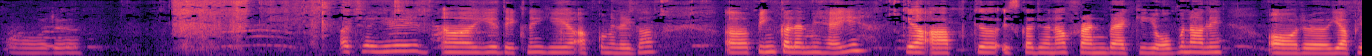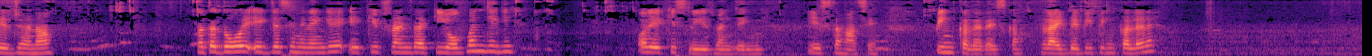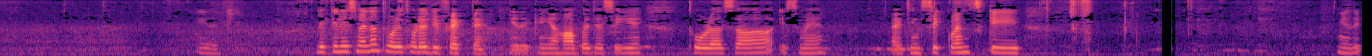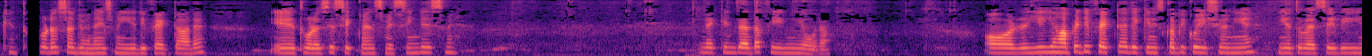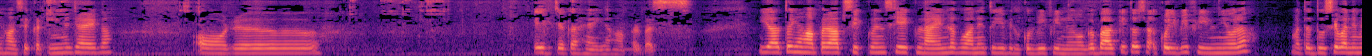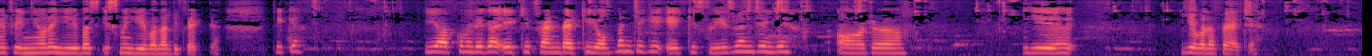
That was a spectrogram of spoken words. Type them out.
और अच्छा ये आ, ये देख लें ये आपको मिलेगा पिंक कलर में है ये। क्या आप इसका जो है ना फ्रंट बैक की योग बना लें और, या फिर जो है ना मतलब दो एक जैसे मिलेंगे, एक की फ्रंट बैक की योग बन जाएगी और एक की स्लीव बन जाएगी। इस तरह से पिंक कलर है इसका। लाइट बेबी पिंक कलर है। ये देखिए। लेकिन इसमें ना थोड़े थोड़े डिफेक्ट हैं। ये देखिए, यहाँ पर जैसे ये थोड़ा सा इसमें आई थिंक सीक्वेंस की ये देखें, थोड़ा सा जो है ना इसमें ये डिफेक्ट आ रहा है। ये थोड़ा सा सीक्वेंस मिसिंग है इसमें। लेकिन ज़्यादा फील नहीं हो रहा। और ये यहाँ पे डिफेक्ट है, लेकिन इसका भी कोई इश्यू नहीं है। ये तो वैसे भी यहाँ से कटिंग में जाएगा। और, एक जगह है यहाँ पर बस। या तो यहाँ पर आप सीक्वेंस की एक लाइन लगवाने तो ये बिल्कुल भी फील नहीं होगा। बाकी तो कोई भी फील नहीं हो रहा। मतलब दूसरे वाले में फील नहीं हो रहा, ये बस इसमें ये वाला डिफेक्ट है। ठीक है? ये आपको मिलेगा एक ही फ्रंट बैक की योग बन जाएगी, एक की स्लीव बन जाएँगे। और ये ये वाला पैच है।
